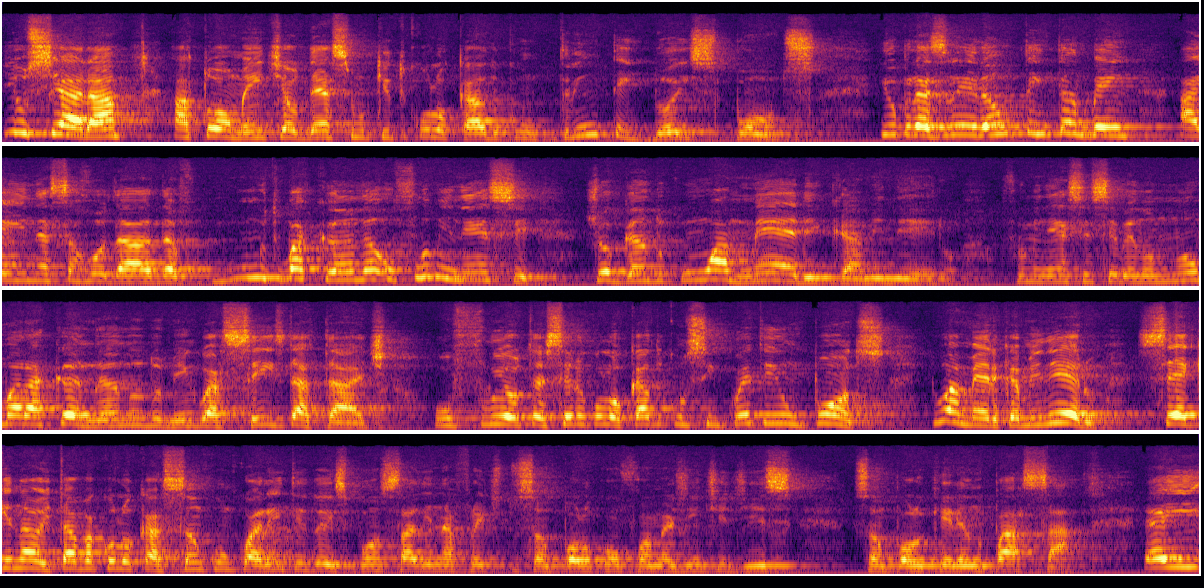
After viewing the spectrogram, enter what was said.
e o Ceará atualmente é o 15º colocado com 32 pontos. E o Brasileirão tem também aí nessa rodada muito bacana o Fluminense jogando com o América Mineiro. Fluminense recebendo no Maracanã no domingo às 6 da tarde. O Flu é o terceiro colocado com 51 pontos. E o América Mineiro segue na oitava colocação com 42 pontos, ali na frente do São Paulo, conforme a gente disse. São Paulo querendo passar. E aí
